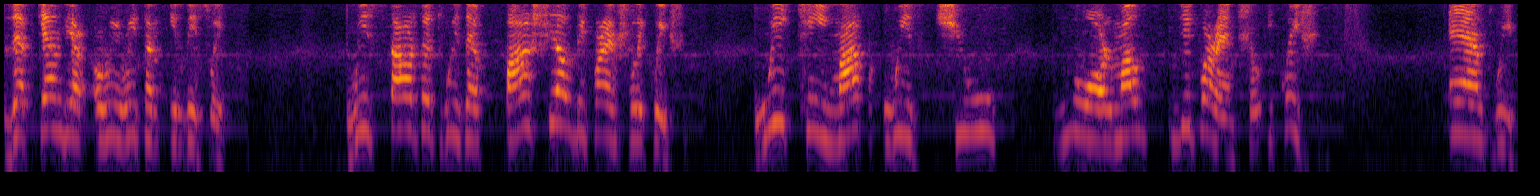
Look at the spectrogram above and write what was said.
that can be rewritten in this way. We started with a partial differential equation. We came up with two normal differential equations. And we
